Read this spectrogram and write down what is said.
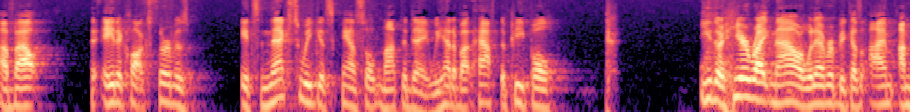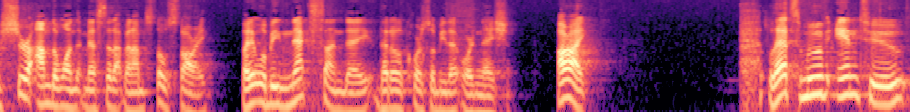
about the 8 o'clock service. It's next week it's canceled, not today. We had about half the people either here right now or whatever because I'm, I'm sure I'm the one that messed it up and I'm so sorry. But it will be next Sunday that, of course, will be that ordination. All right. Let's move into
